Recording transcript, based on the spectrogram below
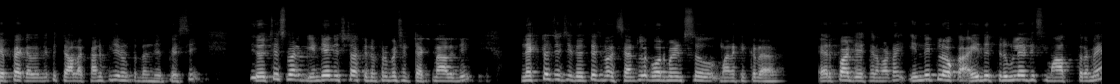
చెప్పా కదా మీకు చాలా కన్ఫ్యూజన్ ఉంటుందని చెప్పేసి ఇది వచ్చేసి మనకి Indian institute of information technology next వచ్చేసి ఇది వచ్చేసి మనకి సెంట్రల్ గవర్నమెంట్స్ మనకి ఇక్కడ ఏర్పాటు చేశారనమాట ఇందులో ఒక ఐదు త్రిబులైటిస్ మాత్రమే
